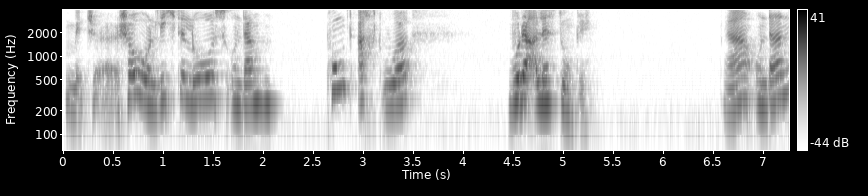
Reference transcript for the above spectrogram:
mit äh, Show und Lichter los und dann Punkt 8 Uhr wurde alles dunkel. Ja, und dann,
